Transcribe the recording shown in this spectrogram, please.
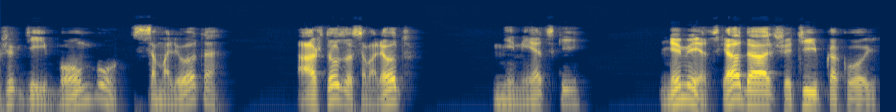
же, где и бомбу, с самолета. А что за самолет? Немецкий. Немецкий, а дальше тип какой?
